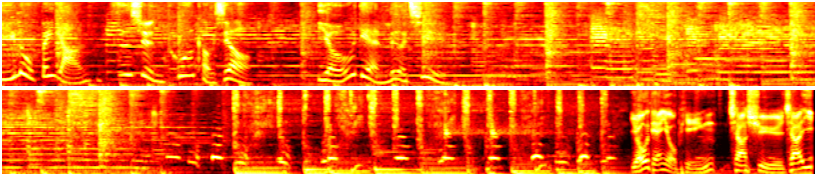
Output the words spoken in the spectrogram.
一路飞扬资讯脱口秀，有点乐趣。有点有评，加叙加意，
